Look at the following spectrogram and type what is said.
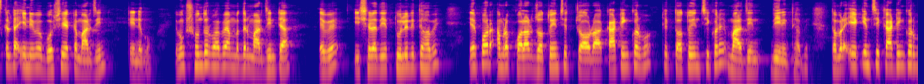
স্কেলটা এই নেমে বসিয়ে একটা মার্জিন টেনে নেব এবং সুন্দরভাবে আমাদের মার্জিনটা এবে ইশারা দিয়ে তুলে নিতে হবে। এরপর আমরা কলার যত ইঞ্চি চওড়া কাটিং করব, ঠিক তত ইঞ্চি করে মার্জিন দিয়ে নিতে হবে। তো আমরা এক ইঞ্চি কাটিং করব,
